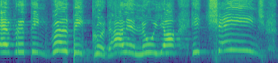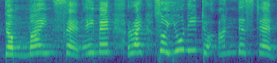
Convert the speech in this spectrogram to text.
everything will be good. Hallelujah. He changed the mindset. Amen. Right? So you need to understand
